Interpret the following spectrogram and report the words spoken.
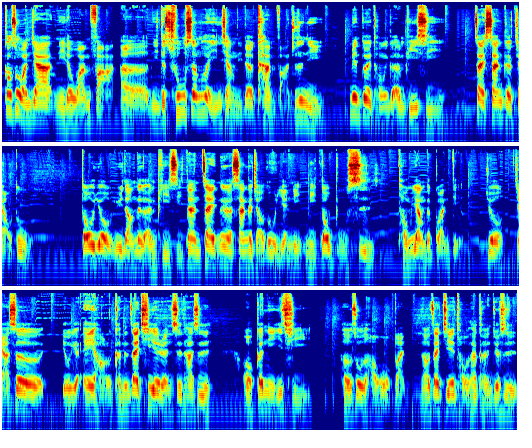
告诉玩家你的玩法，呃，你的出生会影响你的看法，就是你面对同一个 NPC，在三个角度都有遇到那个 NPC，但在那个三个角度眼里，你都不是。同样的观点，就假设有一个 A 好了，可能在企业人士他是哦跟你一起合作的好伙伴，然后在街头他可能就是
